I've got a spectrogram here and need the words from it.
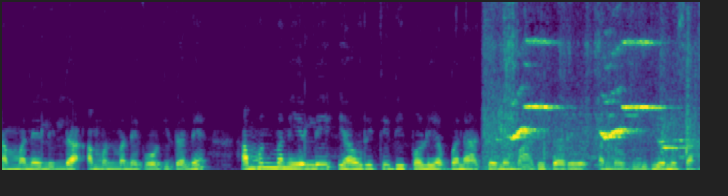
ನಮ್ಮ ಮನೇಲಿಲ್ಲ ಅಮ್ಮನ ಮನೆಗೆ ಹೋಗಿದ್ದಾನೆ. ಅಮ್ಮನ ಮನೆಯಲ್ಲಿ ಯಾವ ರೀತಿ ದೀಪಾವಳಿ ಹಬ್ಬನ ಆಚರಣೆ ಮಾಡಿದ್ದಾರೆ ಅನ್ನೋ ವಿಡಿಯೋನು ಸಹ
